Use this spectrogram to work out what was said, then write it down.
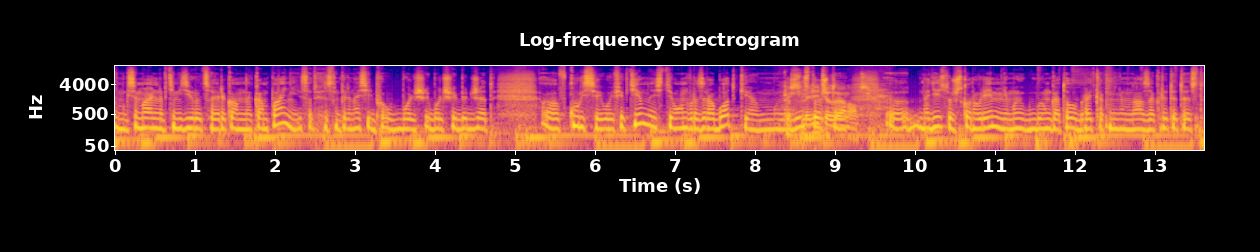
максимально оптимизировать свои рекламные кампании и, соответственно, переносить больше и больше бюджет э, в курсе его эффективности. Он в разработке. Надеюсь, то, что, э, надеюсь, что в скором времени мы будем готовы брать как минимум на закрытый тест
